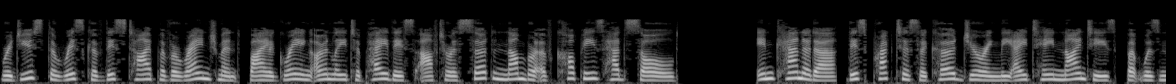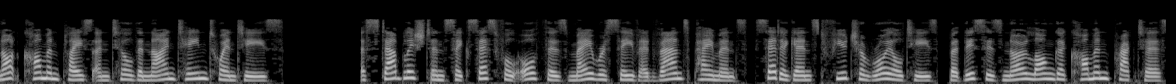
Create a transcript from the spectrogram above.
reduced the risk of this type of arrangement, by agreeing only to pay this after a certain number of copies had sold. In Canada, this practice occurred during the 1890s, but was not commonplace until the 1920s. Established and successful authors may receive advance payments, set against future royalties, but this is no longer common practice.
